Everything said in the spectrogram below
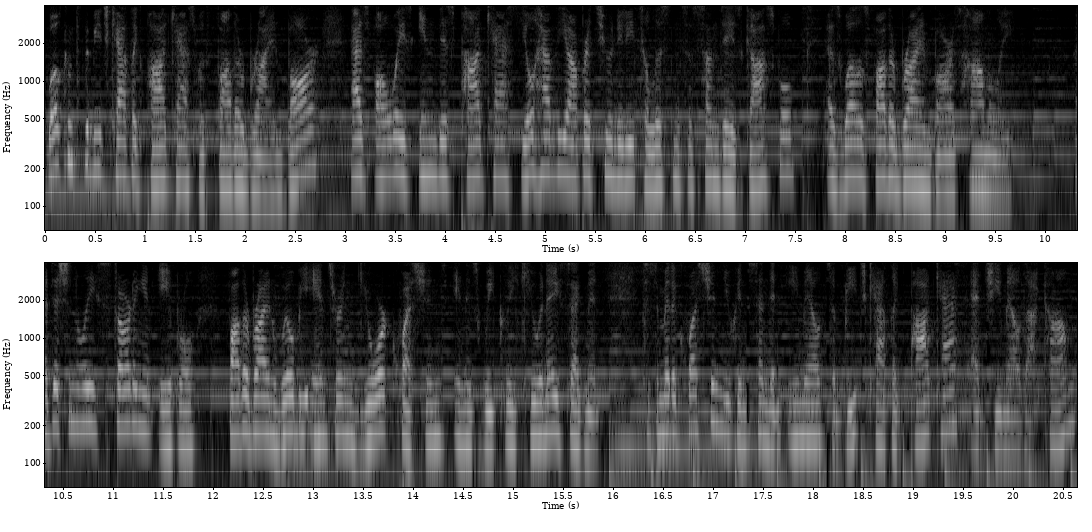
Welcome to the Beach Catholic Podcast with Father Brian Barr. As always, in this podcast, you'll have the opportunity to listen to Sunday's Gospel as well as Father Brian Barr's homily. Additionally, starting in April, Father Brian will be answering your questions in his weekly Q&A segment. To submit a question, you can send an email to beachcatholicpodcast at gmail.com.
